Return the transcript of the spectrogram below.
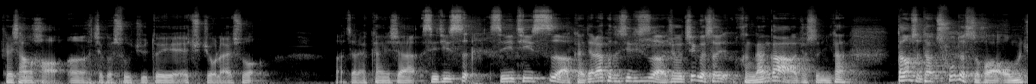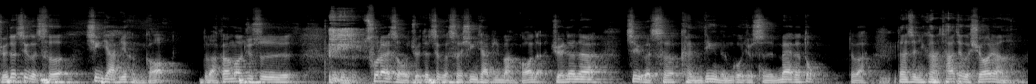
非常好，嗯，这个数据对 H 九来说。啊，再来看一下 CT 四，CT 四啊，凯迪拉克的 CT 四啊，就这个车很尴尬啊，就是你看当时它出的时候啊，我们觉得这个车性价比很高，对吧？刚刚就是 出来的时候，我觉得这个车性价比蛮高的，觉得呢这个车肯定能够就是卖得动，对吧？但是你看它这个销量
